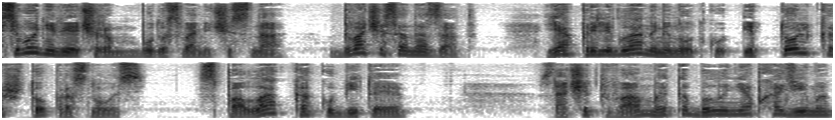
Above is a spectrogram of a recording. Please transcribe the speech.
сегодня вечером, буду с вами честна, два часа назад я прилегла на минутку и только что проснулась. Спала, как убитая. Значит, вам это было необходимо.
